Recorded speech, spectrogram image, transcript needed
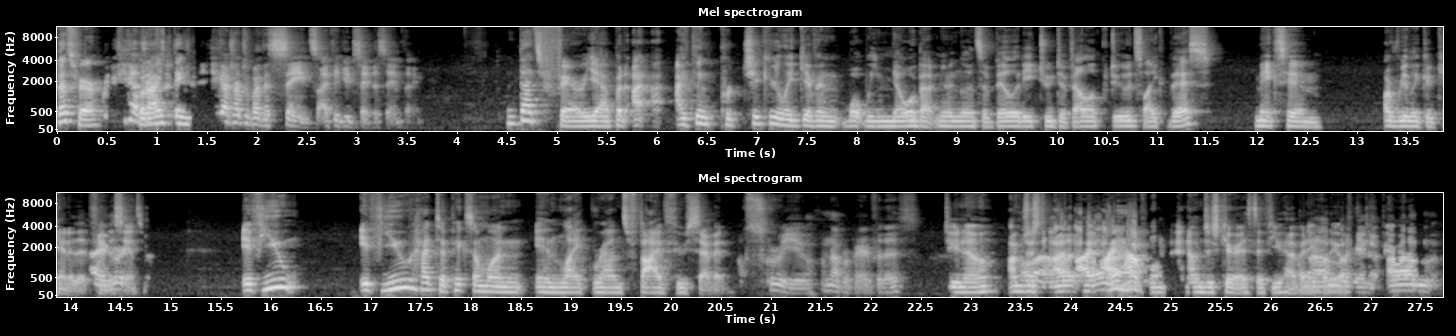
That's fair, but drafted, I think if he got drafted by the Saints, I think you'd say the same thing. That's fair, yeah, but I I think particularly given what we know about New England's ability to develop dudes like this, makes him a really good candidate for this answer. If you if you had to pick someone in like rounds five through seven, oh, screw you, I'm not prepared for this. Do you know? I'm just I, I, I, have one, and I'm just curious if you have anybody. Um, um,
